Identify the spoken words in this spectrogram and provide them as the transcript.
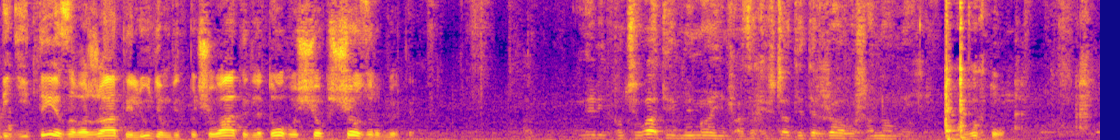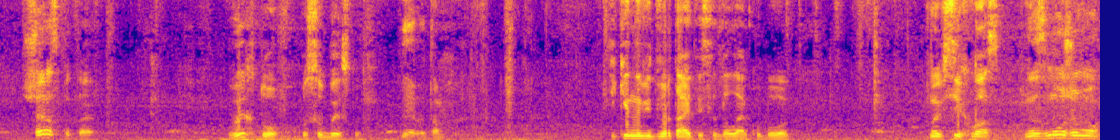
Підійти, заважати людям відпочивати для того, щоб що зробити. Не відпочивати ми маємо, а захищати державу, шановний. Ви хто? Ще раз питаю. Ви хто особисто? Де ви там? Тільки не відвертайтеся далеко, бо ми всіх вас не зможемо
